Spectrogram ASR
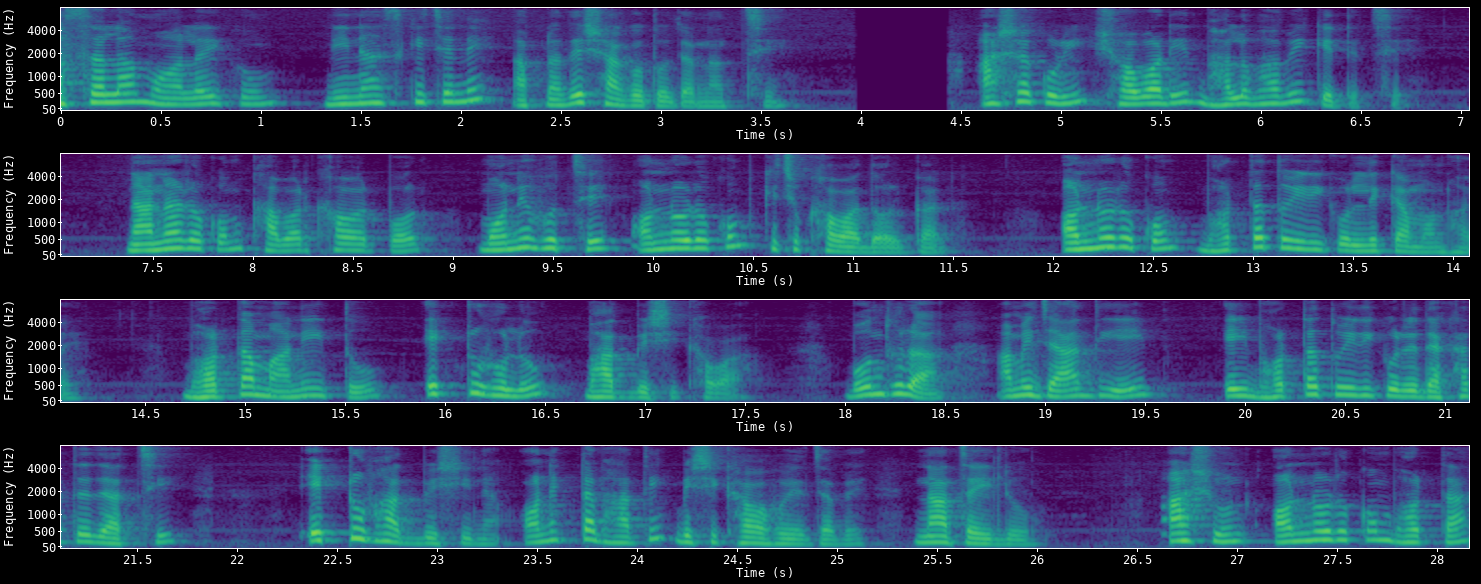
আসসালামু আলাইকুম, নিনাস কিচেনে আপনাদের স্বাগত জানাচ্ছি। আশা করি সবার ঈদ ভালোভাবেই কেটেছে। নানা রকম খাবার খাওয়ার পর মনে হচ্ছে অন্যরকম কিছু খাওয়া দরকার। অন্যরকম ভর্তা তৈরি করলে কেমন হয়? ভর্তা মানেই তো একটু হলেও ভাত বেশি খাওয়া। বন্ধুরা, আমি যা দিয়ে এই ভর্তা তৈরি করে দেখাতে যাচ্ছি, একটু ভাত বেশি না, অনেকটা ভাতই বেশি খাওয়া হয়ে যাবে, না চাইলেও। আসুন অন্যরকম ভর্তা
